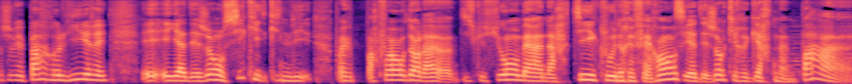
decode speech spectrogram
je vais pas relire. Et et- et il y a des gens aussi qui, qui ne lisent. Parfois, dans la discussion, on met un article ou une référence, il y a des gens qui regardent même pas.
